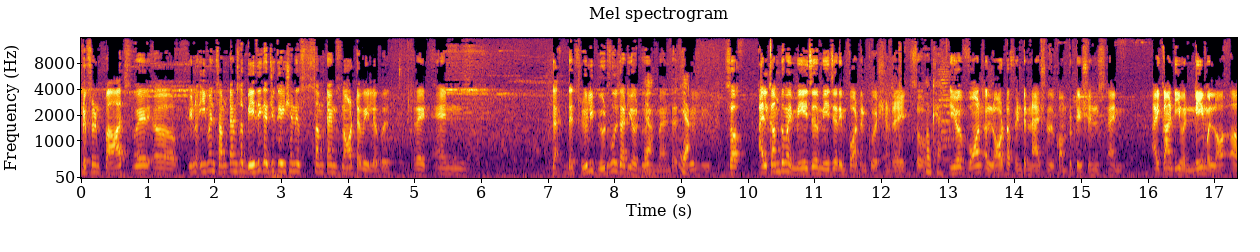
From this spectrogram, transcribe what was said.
different paths where uh, you know even sometimes the basic education is sometimes not available, right? And that that's really beautiful that you're doing, Yeah. man. That's Yeah. really so. I'll come to my major, major important question, right? So Okay. you have won a lot of international competitions, and I can't even name a lot. Uh,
